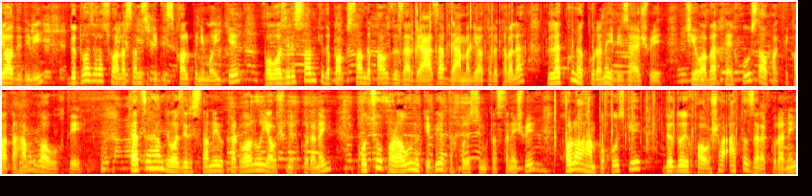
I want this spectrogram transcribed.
یاد دی وی د 2014 زیږدیز کال په نیمایي کې په وزیرستان کې د پاکستان د پوز د ضرب عذاب د عملیاتو له کبله لکونه کورنۍ بې ځای شوې چې یو برخه خوست او پکتیکا ته هم واوښتي که څه هم د وزیرستانیو کډوالو یو شمېر کورنۍ په څو پړاوونو کې بیرته خپلو سیمو ته ستنې شوې خو لا هم په خوست کې د دوی خواوشا اته زره کورنۍ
